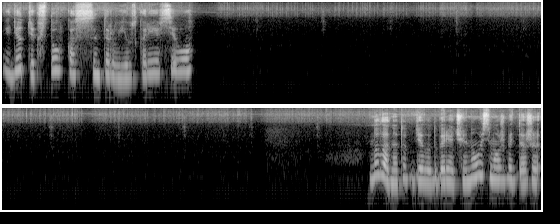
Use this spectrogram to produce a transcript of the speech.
Идет текстовка с интервью, скорее всего. Ну ладно, тут делают горячую новость, может быть, даже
